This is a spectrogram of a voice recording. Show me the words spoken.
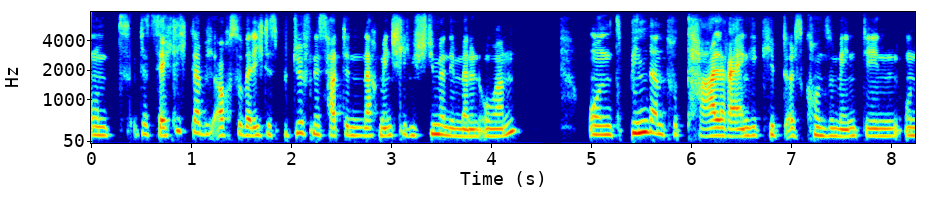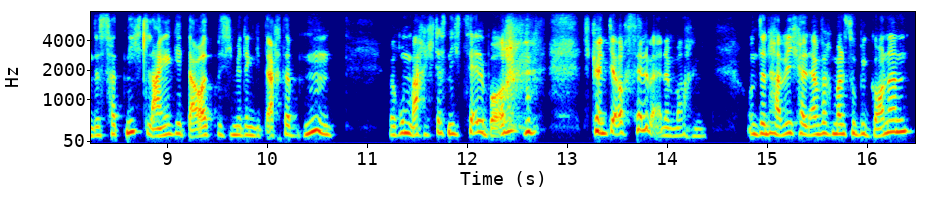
und tatsächlich glaube ich auch so, weil ich das Bedürfnis hatte nach menschlichen Stimmen in meinen Ohren. Und bin dann total reingekippt als Konsumentin. Und es hat nicht lange gedauert, bis ich mir dann gedacht habe, hm, warum mache ich das nicht selber? ich könnte ja auch selber eine machen. Und dann habe ich halt einfach mal so begonnen,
